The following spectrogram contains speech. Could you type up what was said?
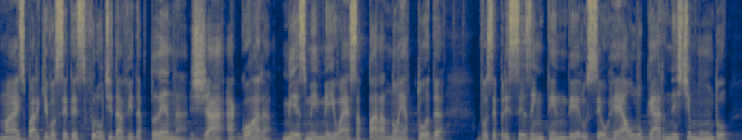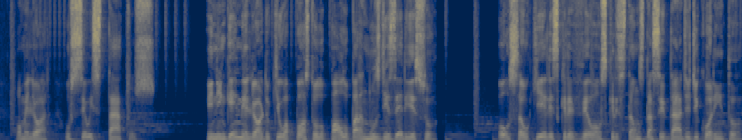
Mas para que você desfrute da vida plena, já agora, mesmo em meio a essa paranoia toda, você precisa entender o seu real lugar neste mundo, ou melhor, o seu status. E ninguém melhor do que o apóstolo Paulo para nos dizer isso. Ouça o que ele escreveu aos cristãos da cidade de Corinto.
